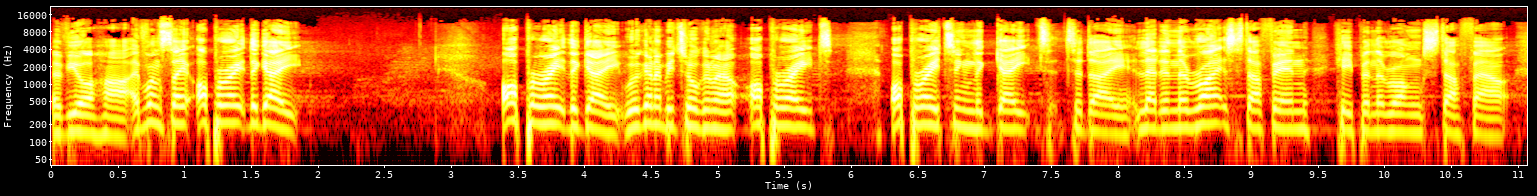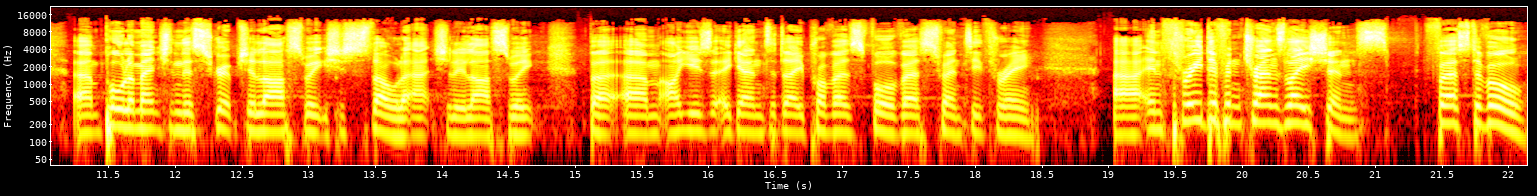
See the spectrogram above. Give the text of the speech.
of your heart. Everyone say, operate the gate. Operate the gate. We're going to be talking about operate, operating the gate today, letting the right stuff in, keeping the wrong stuff out. Um, Paula mentioned this scripture last week. She stole it actually last week, but um, I'll use it again today. Proverbs 4, verse 23. Uh, in three different translations. First of all,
